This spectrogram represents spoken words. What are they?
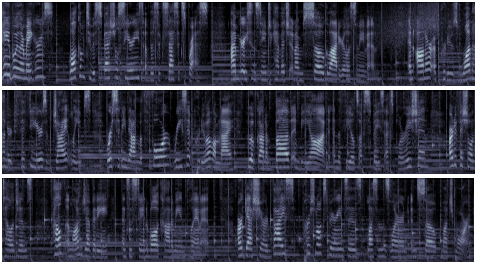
Hey, Boilermakers! Welcome to a special series of the Success Express. I'm Grayson Stanczykiewicz, and I'm so glad you're listening in. In honor of Purdue's 150 years of giant leaps, we're sitting down with four recent Purdue alumni who have gone above and beyond in the fields of space exploration, artificial intelligence, health and longevity, and sustainable economy and planet. Our guests share advice, personal experiences, lessons learned, and so much more.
